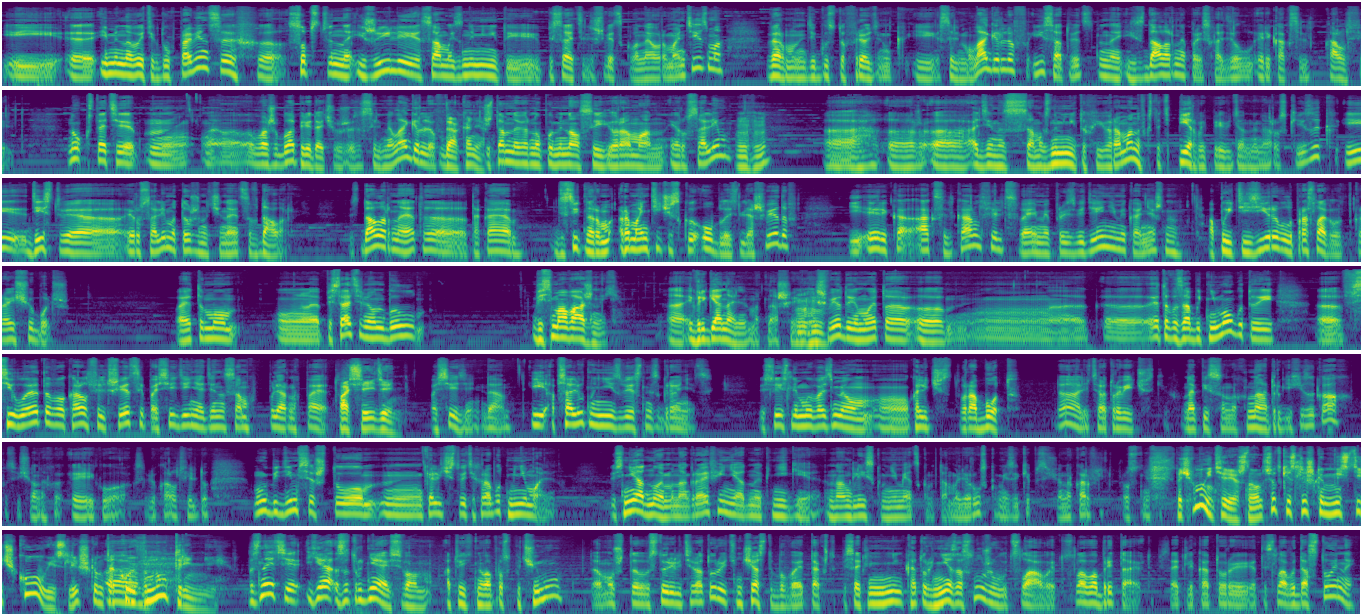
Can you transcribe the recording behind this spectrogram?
И э, именно в этих двух провинциях, э, собственно, и жили самые знаменитые писатели шведского неоромантизма в Вермланде Густав Фрёдинг и Сельма Лагерлёв, и, соответственно, из Даларна происходил Эрик Аксель Карлфельд. Ну, кстати, э, у вас же была передача уже с Сельмой Лагерлёв, Да, и конечно. там, наверное, упоминался ее роман «Иерусалим», Мгм. Э, э, один из самых знаменитых ее романов, кстати, первый переведенный на русский язык, и действие Иерусалима тоже начинается в Даларне. То есть Даларна — это такая действительно ром- романтическая область для шведов, и Эрик А- Аксель Карлфельд своими произведениями, конечно, апоэтизировал и прославил этот край еще больше. Поэтому писатель он был весьма важный и в региональном отношении. Мгм. Шведы ему это, э, э, этого забыть не могут, и э, в силу этого Карлфельд в Швеции по сей день один из самых популярных поэтов. По сей день. По сей день, да. И абсолютно неизвестный за границей. То есть если мы возьмем э, количество работ да, литературоведческих, написанных на других языках, посвященных Эрику Акселю Карлфельду, мы убедимся, что количество этих работ минимально. То есть ни одной монографии, ни одной книги на английском, немецком там, или русском языке, посвященной Карлфельду, просто не существует. Почему интересно? Он все-таки слишком местечковый, слишком такой А. внутренний. Вы знаете, я затрудняюсь вам ответить на вопрос «почему?», потому что в истории литературы очень часто бывает так, что писатели, которые не заслуживают славы, эту славу обретают. А писатели, которые этой славы достойны,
